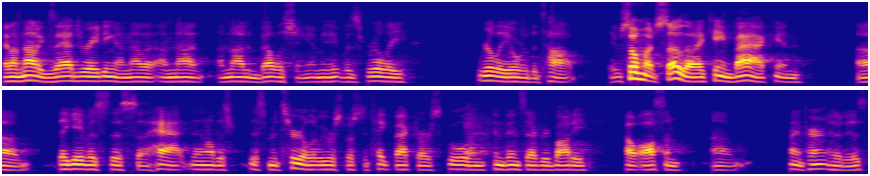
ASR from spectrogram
And I'm not exaggerating. I'm not. I'm not. I'm not embellishing. I mean, it was really, really over the top. It was so much so that I came back and uh, they gave us this uh, hat and all this this material that we were supposed to take back to our school and convince everybody how awesome um, Planned Parenthood is,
